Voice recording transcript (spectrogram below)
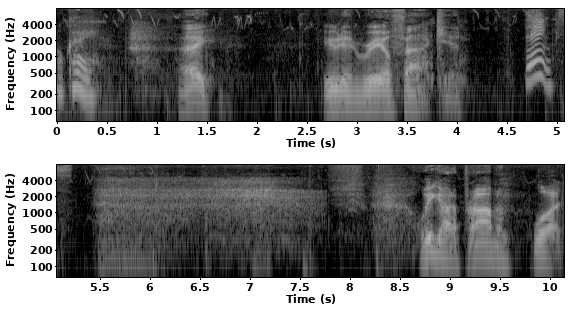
Okay. Hey, you did real fine, kid. Thanks. We got a problem. What?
